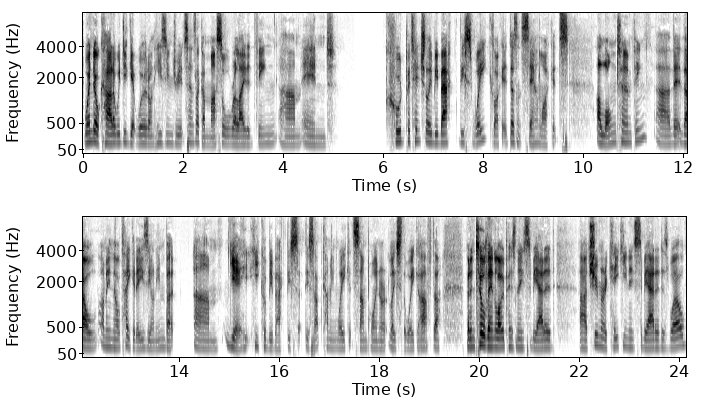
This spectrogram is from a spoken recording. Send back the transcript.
Wendell Carter, we did get word on his injury. It sounds like a muscle related thing um, and could potentially be back this week. Like it doesn't sound like it's a long term thing. Uh, they, will I mean, they'll take it easy on him, but um, yeah, he, he could be back this this upcoming week at some point, or at least the week after. But until then, Lopez needs to be added. Uh, Chuma Okeke needs to be added as well.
